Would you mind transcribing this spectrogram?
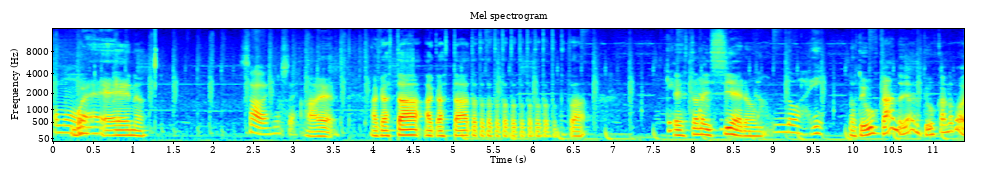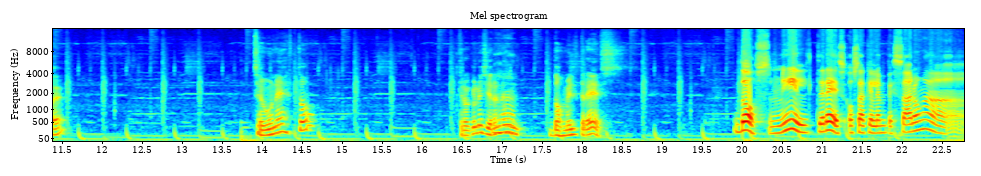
como. Bueno. ¿Sabes? No sé. A ver. Acá está, acá está. Esta la hicieron. Lo estoy buscando ya, lo estoy buscando para ver. Según esto, creo que lo hicieron uh -huh. en 2003. 2003, o sea que la empezaron a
